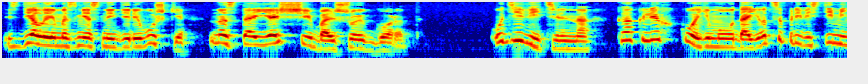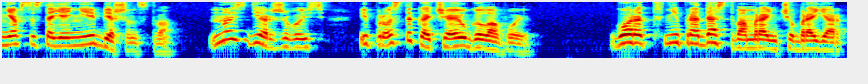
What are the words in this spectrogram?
сделаем из местной деревушки настоящий большой город. Удивительно, Как легко ему удается привести меня в состояние бешенства. Но сдерживаюсь и просто качаю головой. Город не продаст вам ранчо Брояр,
